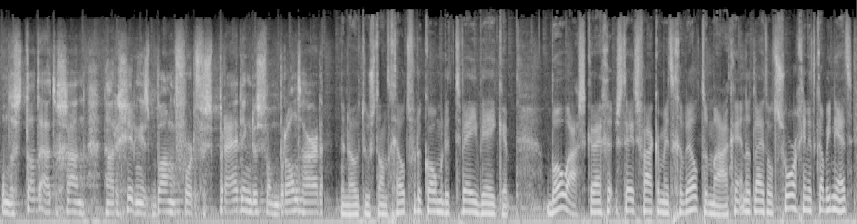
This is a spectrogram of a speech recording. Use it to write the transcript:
om de stad uit te gaan. Nou, de regering is bang voor de verspreiding dus van brandhaarden. De noodtoestand geldt voor de komende twee weken. BOA's krijgen steeds vaker met geweld te maken en dat leidt tot zorg in het kabinet.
